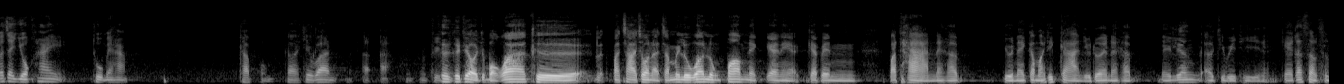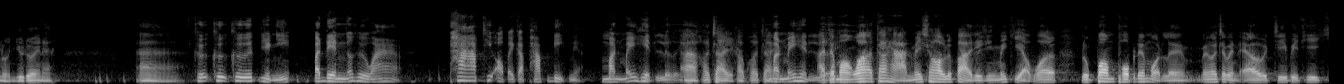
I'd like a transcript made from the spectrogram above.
ก็จะยกให้ถูกไหมครับ ครับผมก็คิดว่าอะอะณฟิล์ม คือคือจะจะบอกว่าคือประชาชนอาจจะไม่รู้ว่าลุงป้อมเนี่ยแกเนี่ยแกเป็นประธานนะครับ อยู่ในกรรมาธิการอยู่ด้วยนะครับ ในเรื่อง LGBT เนี่ยแกก็สนับสนุนอยู่ด้วยนะอ่า คือคือคืออย่างนี้ประเด็นก็คือว่าภาพที่ออกไปกับพับบิกเนี่ยมันไม่เห็นเลย อ่าเข้าใจครับเข้าใจมันไม่เห็นเลย อาจจะมองว่าทหารไม่ชอบหรือเปล่าจริงๆไม่เกี่ยวเพราะลุงป้อมพบได้หมดเลย ไม่ว่าจะเป็น LGBTQ+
